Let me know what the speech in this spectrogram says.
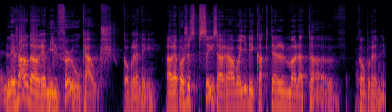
Une légende aurait mis le feu au couch, comprenez? Aurait pas juste pissé, ça aurait envoyé des cocktails Molotov, comprenez?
